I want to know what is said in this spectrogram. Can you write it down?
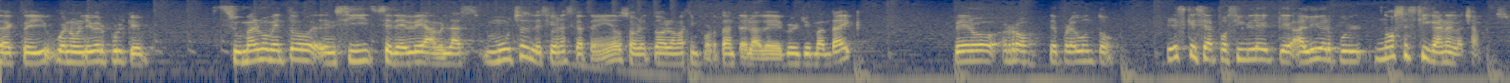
Exacto, y bueno, un Liverpool que su mal momento en sí se debe a las muchas lesiones que ha tenido, sobre todo la más importante, la de Virgin van Dijk. Pero, Ro, te pregunto, ¿crees que sea posible que a Liverpool, no sé si gane la Champions,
